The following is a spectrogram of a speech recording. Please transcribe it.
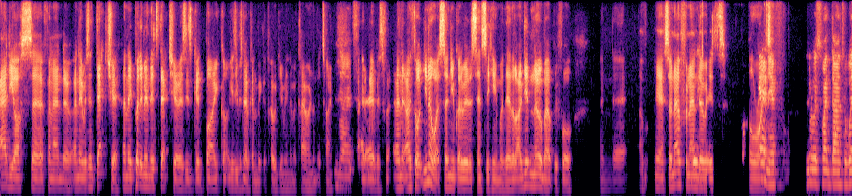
adios uh, Fernando, and there was a deck chair, and they put him in this deck chair as his goodbye because he was never going to make the podium in the McLaren at the time. It's, And, it was, and I thought, you know what, son, you've got a bit of sense of humor there that I didn't know about before. And uh, yeah, so now Fernando is all right. Again, if Lewis went down to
